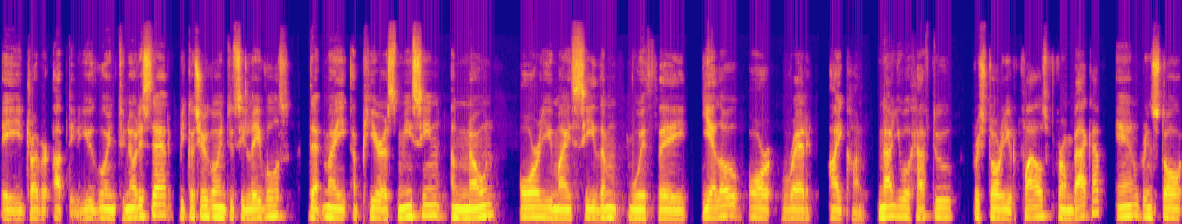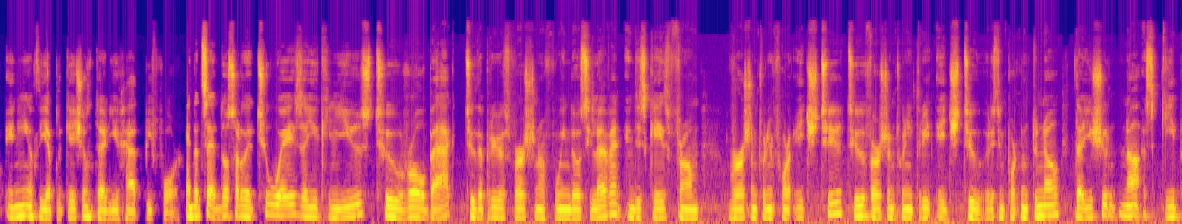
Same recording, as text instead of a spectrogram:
a driver update. You're going to notice that because you're going to see labels that might appear as missing, unknown, or you might see them with a yellow or red icon. Now you will have to restore your files from backup and reinstall any of the applications that you had before. And that's it. Those are the two ways that you can use to roll back to the previous version of Windows 11, in this case from version 24H2 to version 23H2. It is important to know that you should not skip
